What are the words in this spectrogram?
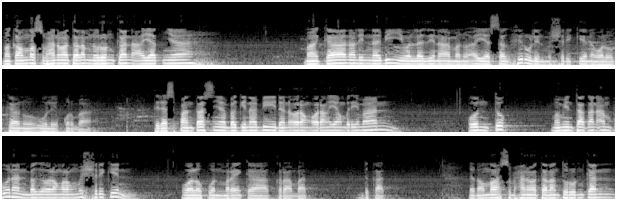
Maka Allah Subhanahu wa taala menurunkan ayatnya nalin nabi walladzina amanu ayastaghfiru lil musyrikin walau kanu uli qurba. Tidak sepantasnya bagi nabi dan orang-orang yang beriman untuk memintakan ampunan bagi orang-orang musyrikin walaupun mereka kerabat dekat. Dan Allah Subhanahu wa taala turunkan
